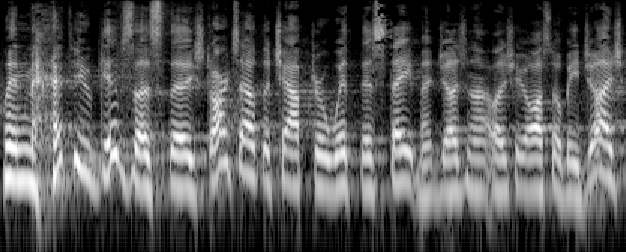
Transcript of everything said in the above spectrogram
When Matthew gives us the, he starts out the chapter with this statement, judge not lest you also be judged.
